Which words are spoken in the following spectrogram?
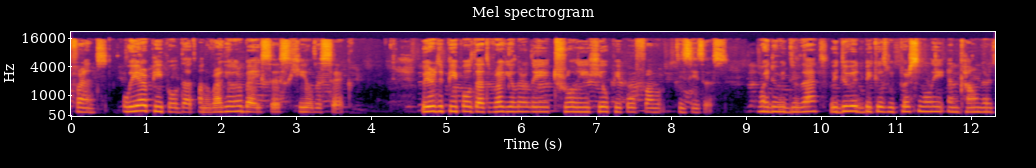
Friends, we are people that on a regular basis heal the sick. We are the people that regularly truly heal people from diseases. Why do we do that? We do it because we personally encountered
